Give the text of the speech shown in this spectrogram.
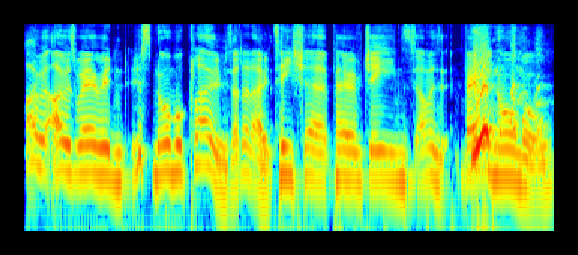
I, I was wearing just normal clothes. I don't know, t-shirt, pair of jeans. I was very normal.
